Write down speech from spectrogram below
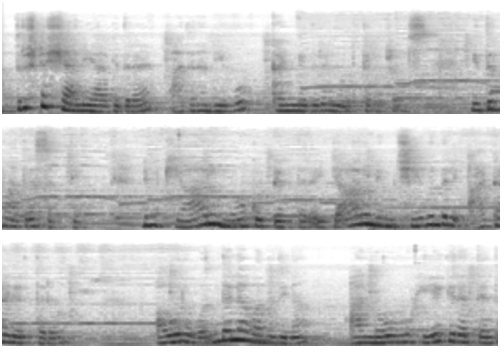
ಅದೃಷ್ಟಶಾಲಿಯಾಗಿದ್ದರೆ ಅದನ್ನು ನೀವು ಕಣ್ಣೆದುರೇ ನೋಡ್ತೀರ ಫ್ರೆಂಡ್ಸ್ ಇದು ಮಾತ್ರ ಸತ್ಯ. ನಿಮ್ಗೆ ಯಾರು ನೋವು ಕೊಟ್ಟಿರ್ತಾರೆ, ಯಾರು ನಿಮ್ಮ ಜೀವನದಲ್ಲಿ ಆಟ ಆಡಿರ್ತಾರೋ, ಅವರು ಒಂದಲ್ಲ ಒಂದು ದಿನ ಆ ನೋವು ಹೇಗಿರುತ್ತೆ ಅಂತ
